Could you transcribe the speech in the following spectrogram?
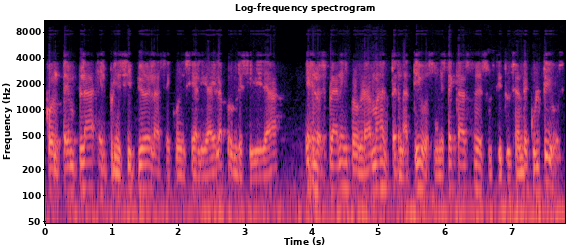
contempla el principio de la secuencialidad y la progresividad en los planes y programas alternativos, en este caso de sustitución de cultivos.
